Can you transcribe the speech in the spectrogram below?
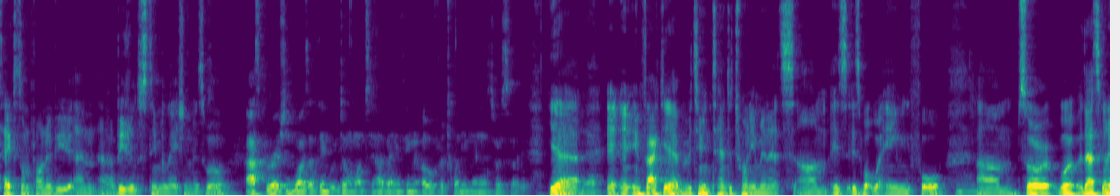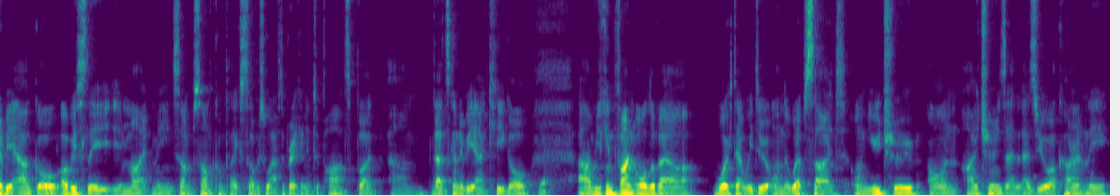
text on front of you and uh, visual stimulation as well. so aspirations wise i think we don't want to have anything over 20 minutes or so Yeah. yeah In, in fact, yeah, between 10 to 20 minutes um, is, is what we're aiming for. Mm. Um, so we that's going to be our goal. Obviously, it might mean some, some complex topics we'll have to break it into parts, but um, that's going to be our key goal. Yeah. Um, you can find all of our work that we do on the website, on YouTube, on iTunes, as, as you are currently.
